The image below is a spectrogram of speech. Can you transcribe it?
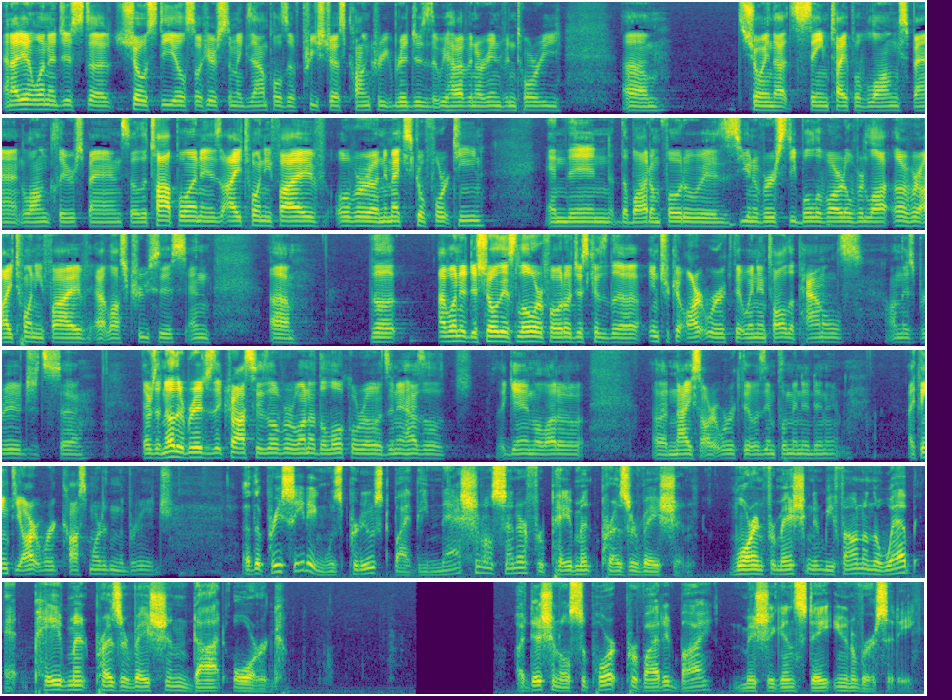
And I didn't want to just uh, show steel, so here's some examples of pre-stressed concrete bridges that we have in our inventory, um, showing that same type of long span, long clear span. So the top one is I-25 over uh, New Mexico 14, and then the bottom photo is University Boulevard over, over I-25 at Las Cruces, and um, the I wanted to show this lower photo just because the intricate artwork that went into all the panels on this bridge. It's uh, there's another bridge that crosses over one of the local roads, and it has a again a lot of uh, nice artwork that was implemented in it. I think the artwork cost more than the bridge. Uh, the preceding was produced by the National Center for Pavement Preservation. More information can be found on the web at pavementpreservation.org. Additional support provided by Michigan State University.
